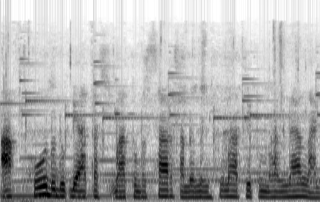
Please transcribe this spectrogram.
Aku duduk di atas batu besar sambil menikmati pemandangan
